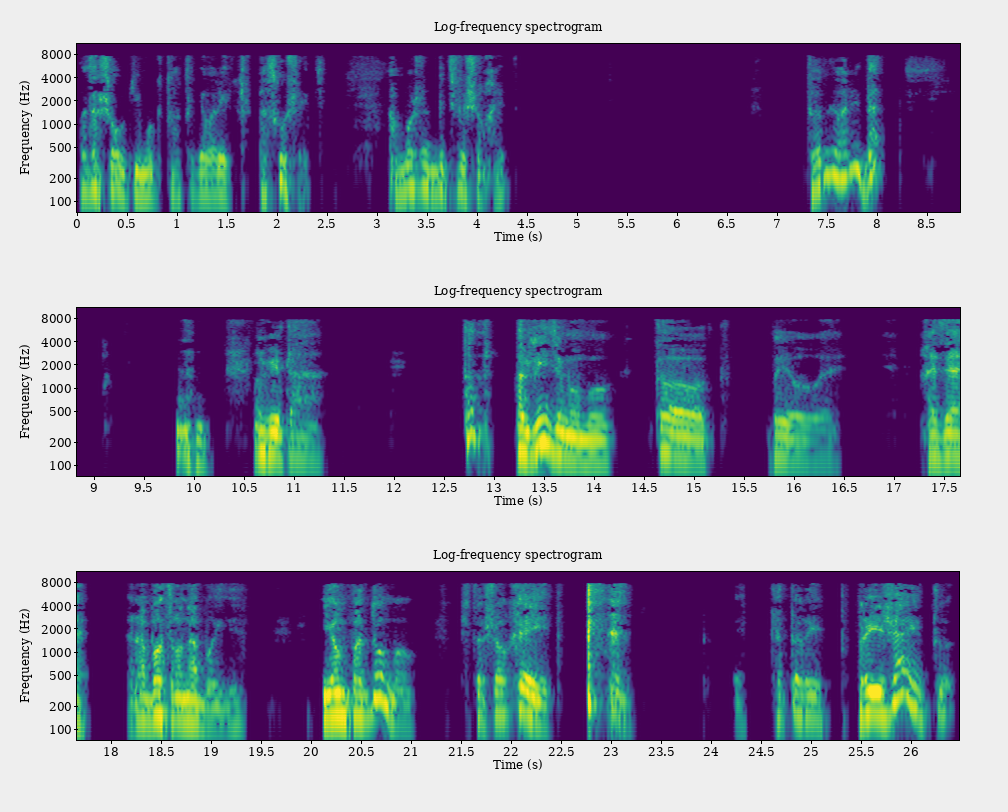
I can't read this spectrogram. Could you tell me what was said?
Подошел к нему кто-то, говорит, послушайте, а может быть вы шохет? Тот говорит, да. Он говорит, а тот, по-видимому, тот был э, хозяин, работал на бойне. И он подумал, что Шохейт, который приезжает тут,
